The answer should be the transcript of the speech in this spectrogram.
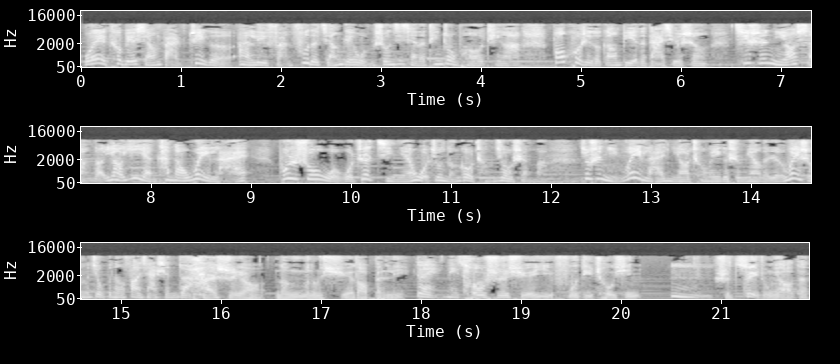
我也特别想把这个案例反复的讲给我们收音机前的听众朋友听啊，包括这个刚毕业的大学生。其实你要想到，要一眼看到未来，不是说我我这几年我就能够成就什么，就是你未来你要成为一个什么样的人，为什么就不能放下身段？还是要能不能学到本领，对，没错偷，师学艺，釜底抽薪嗯是最重要的。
